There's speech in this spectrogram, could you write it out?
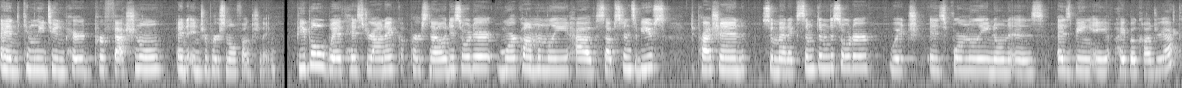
and can lead to impaired professional and interpersonal functioning. People with histrionic personality disorder more commonly have substance abuse, depression, somatic symptom disorder, which is formerly known as as being a hypochondriac.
